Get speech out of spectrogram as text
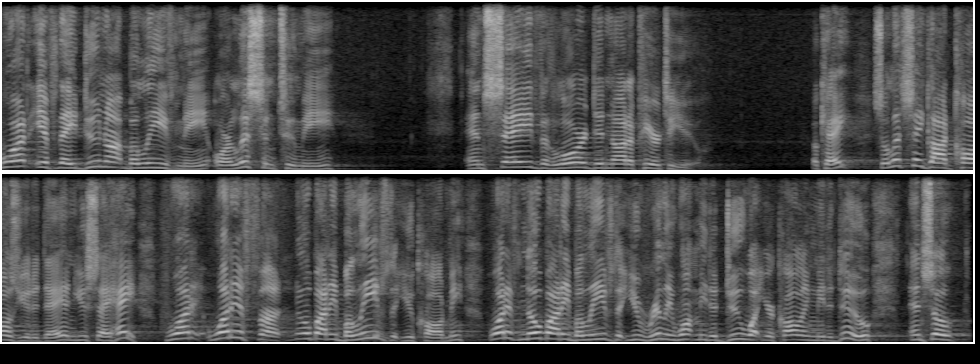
What if they do not believe me or listen to me and say the Lord did not appear to you? Okay? So let's say God calls you today and you say, hey, what, what if uh, nobody believes that you called me? What if nobody believes that you really want me to do what you're calling me to do? And so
